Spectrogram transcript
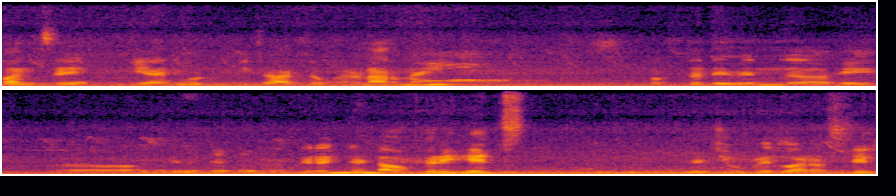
पानसे या निवडणुकीचा अर्ज भरणार नाही. फक्त देवेंद्र हे निरंजन डावकरे हेच त्याचे उमेदवार असतील.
